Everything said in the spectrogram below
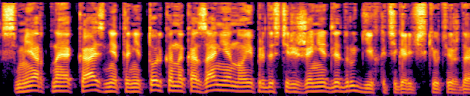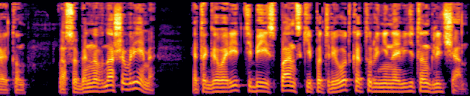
«Смертная казнь – это не только наказание, но и предостережение для других», категорически утверждает он. «Особенно в наше время. Это говорит тебе испанский патриот, который ненавидит англичан».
